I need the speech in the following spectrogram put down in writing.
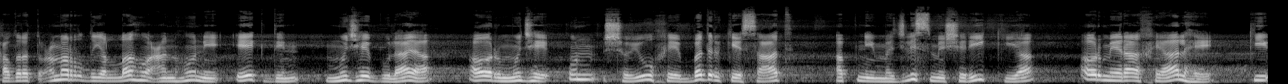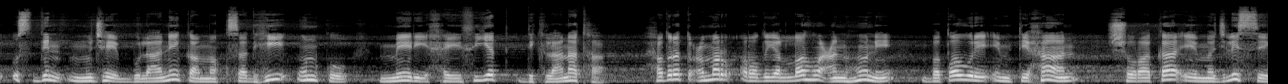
حضرت عمر رضی اللہ عنہ نے ایک دن مجھے بلایا اور مجھے ان شیوخ بدر کے ساتھ اپنی مجلس میں شریک کیا اور میرا خیال ہے کہ اس دن مجھے بلانے کا مقصد ہی ان کو میری حیثیت دکھلانا تھا۔ حضرت عمر رضی اللہ عنہ نے بطور امتحان شرکاء مجلس سے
